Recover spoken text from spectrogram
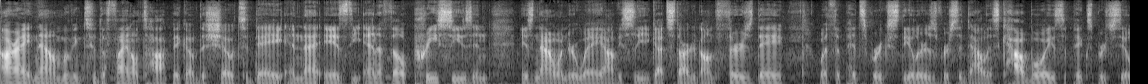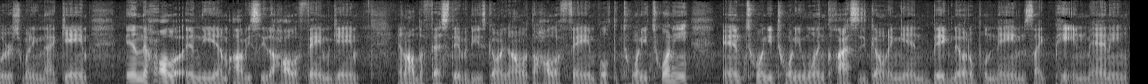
all right, now moving to the final topic of the show today, and that is the NFL preseason is now underway. Obviously, it got started on Thursday with the Pittsburgh Steelers versus Dallas Cowboys. The Pittsburgh Steelers winning that game in the hall in the um, obviously the Hall of Fame game, and all the festivities going on with the Hall of Fame, both the 2020 and 2021 classes going in. Big notable names like Peyton Manning,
